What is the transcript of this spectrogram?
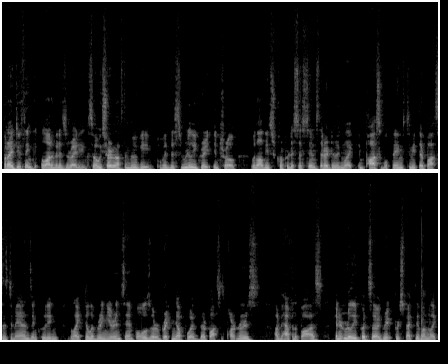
but I do think a lot of it is the writing. So we started off the movie with this really great intro with all these corporate assistants that are doing like impossible things to meet their boss's demands, including like delivering urine samples or breaking up with their boss's partners on behalf of the boss. And it really puts a great perspective on like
